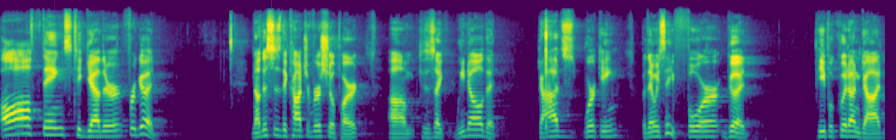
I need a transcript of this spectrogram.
all things together for good. Now, this is the controversial part because um, it's like we know that God's working, but then we say for good. People quit on God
